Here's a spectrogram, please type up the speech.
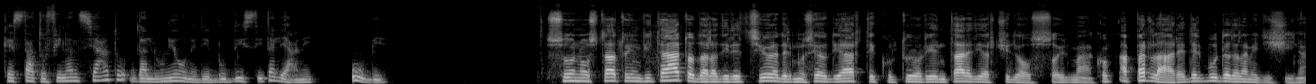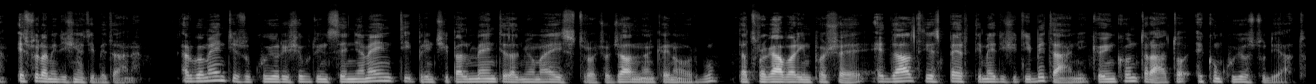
che è stato finanziato dall'Unione dei Buddisti Italiani, UBI. Sono stato invitato dalla direzione del Museo di Arte e Cultura Orientale di Arcidosso, il MACO, a parlare del Buddha della medicina e sulla medicina tibetana. Argomenti su cui ho ricevuto insegnamenti principalmente dal mio maestro Chojal Nankai Norbu, da Trogawa Rinpoche e da altri esperti medici tibetani che ho incontrato e con cui ho studiato.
